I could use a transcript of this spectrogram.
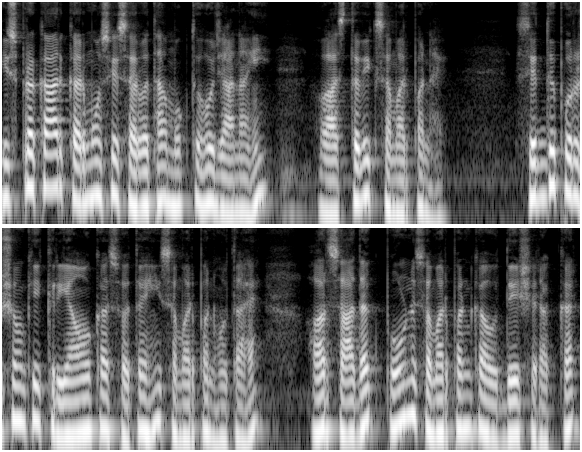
इस प्रकार कर्मों से सर्वथा मुक्त हो जाना ही वास्तविक समर्पण है। सिद्ध पुरुषों की क्रियाओं का स्वतः ही समर्पण होता है और साधक पूर्ण समर्पण का उद्देश्य रखकर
